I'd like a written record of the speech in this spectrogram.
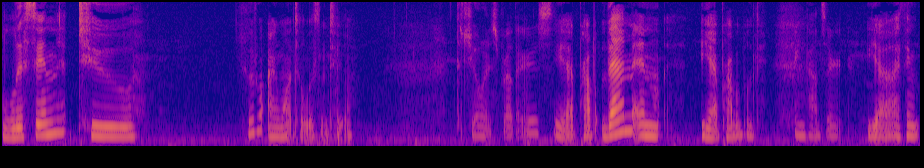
listen to. Who do I want to listen to? The Jonas Brothers Yeah, probably them and yeah, probably in concert. yeah. I think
